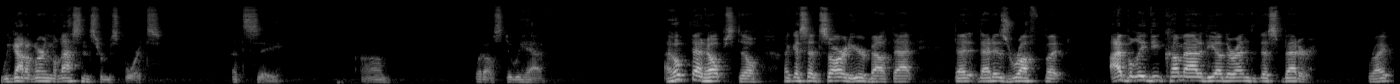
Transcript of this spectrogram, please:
we got to learn the lessons from sports. Let's see. Um, what else do we have? I hope that helps still. Like I said, sorry to hear about that. That that is rough, but I believe you come out of the other end of this better, right?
